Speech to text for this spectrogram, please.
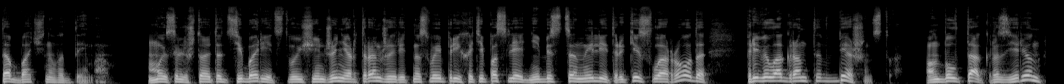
табачного дыма. Мысль, что этот сиборитствующий инженер транжирит на своей прихоти последние бесценные литры кислорода, привела Гранта в бешенство. Он был так разъярен,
